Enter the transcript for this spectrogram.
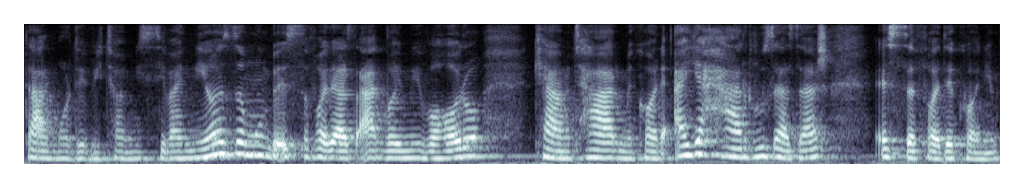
در مورد ویتامین سی و نیازمون به استفاده از انواع میوه ها رو کمتر می‌کنه. اگه هر روز ازش استفاده کنیم.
